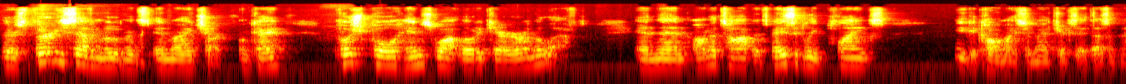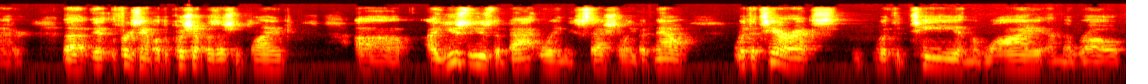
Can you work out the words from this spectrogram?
there's 37 movements in my chart. Okay, push, pull, hinge, squat, loaded carrier on the left, and then on the top it's basically planks. You could call them isometrics. It doesn't matter. It- for example, the push-up position plank. Uh, I used to use the bat wing exceptionally, but now with the TRX, with the T and the Y and the row,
